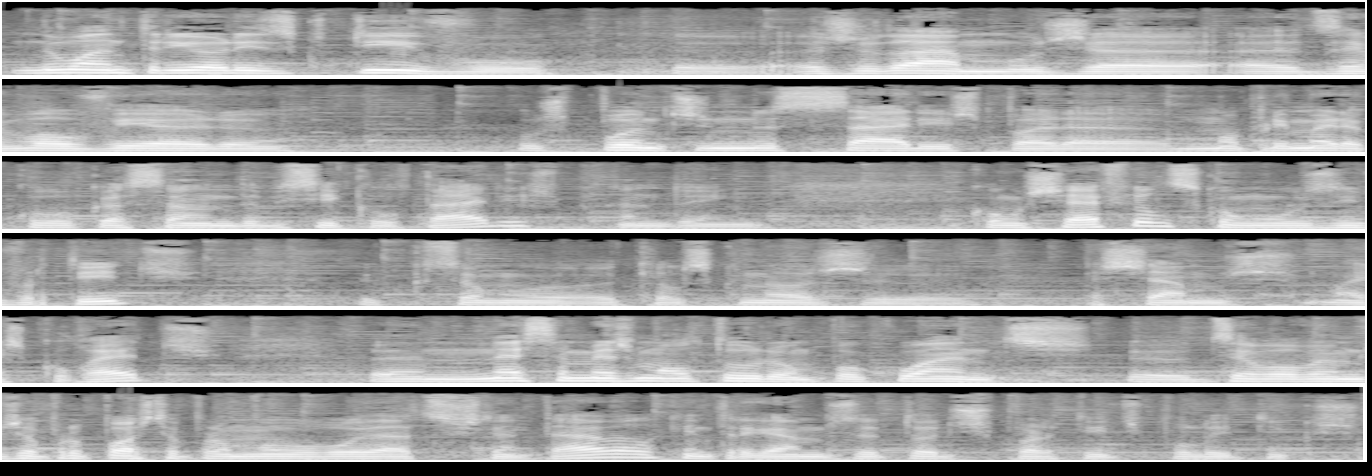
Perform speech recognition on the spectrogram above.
No anterior executivo, eh, ajudámos a, a desenvolver os pontos necessários para uma primeira colocação de bicicletários, portanto, em, com os Sheffields, com os invertidos, que são aqueles que nós eh, achamos mais corretos. Eh, nessa mesma altura, um pouco antes, desenvolvemos a proposta para uma mobilidade sustentável, que entregamos a todos os partidos políticos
